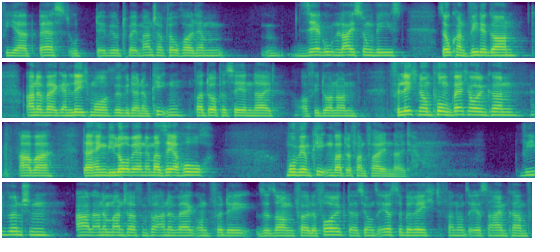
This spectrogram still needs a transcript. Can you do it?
wir Best und der Mannschaft hochhalten haben sehr guten Leistung wies. So kann es wieder gehen. Weg in Leichmoor will wir dann Kicken, was da passieren wird. Ob wir da noch vielleicht noch einen Punkt wegholen können. Aber da hängen die Lorbeeren immer sehr hoch. Wo wir im Kicken, was davon fallen wird. Wir wünschen alle Mannschaften für Weg und für die Saison voll Erfolg. Das ist ja unser erster Bericht von uns erster Heimkampf.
